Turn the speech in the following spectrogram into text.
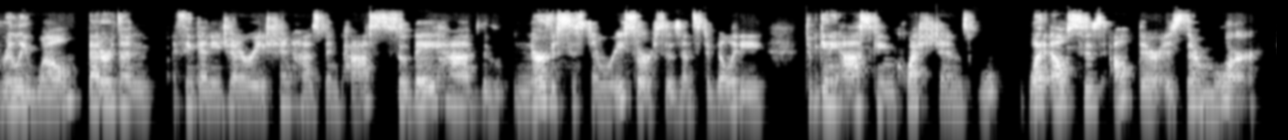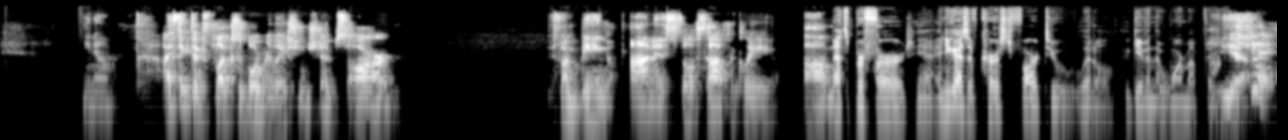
really well, better than I think any generation has been past. So they have the nervous system resources and stability to begin asking questions what else is out there? Is there more? You know? I think that flexible relationships are if I'm being honest, philosophically, um, that's preferred. Yeah, and you guys have cursed far too little, given the warm up that you. Yeah. Shit.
